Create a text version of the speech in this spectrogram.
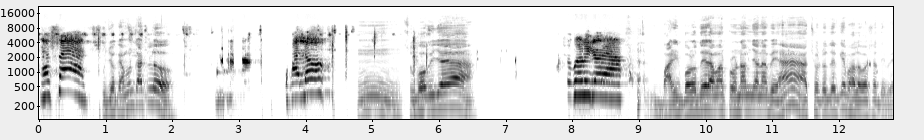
হ্যাঁ পুজো কেমন কাটলো? ভালো। হুম শুভ বিজয়া। শুভ বিজয়া। বাড়ির বড়দের আমার প্রণাম জানাবে হ্যাঁ আর ছোটদেরকে ভালোবাসা দেবে।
